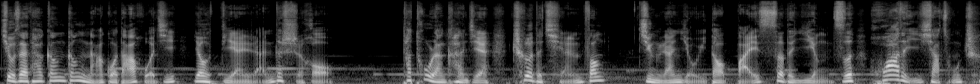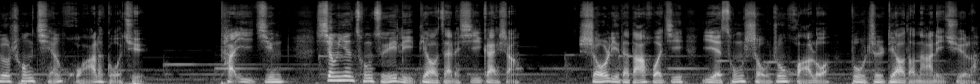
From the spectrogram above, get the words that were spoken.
就在他刚刚拿过打火机要点燃的时候，他突然看见车的前方竟然有一道白色的影子，哗的一下从车窗前滑了过去。他一惊，香烟从嘴里掉在了膝盖上，手里的打火机也从手中滑落，不知掉到哪里去了。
